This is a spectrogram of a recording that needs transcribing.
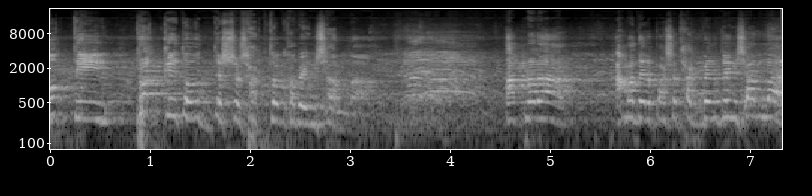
মুক্তির প্রকৃত উদ্দেশ্য সার্থক হবে ইনশাল্লাহ আপনারা আমাদের পাশে থাকবেন তো ইনশাল্লাহ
